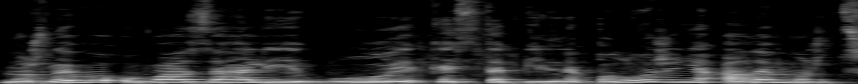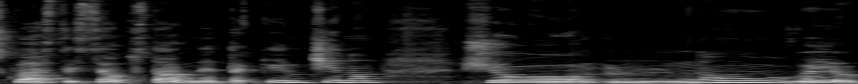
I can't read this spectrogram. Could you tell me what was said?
Можливо, у вас взагалі було якесь стабільне положення, але можуть скластися обставини таким чином, що ну, ви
